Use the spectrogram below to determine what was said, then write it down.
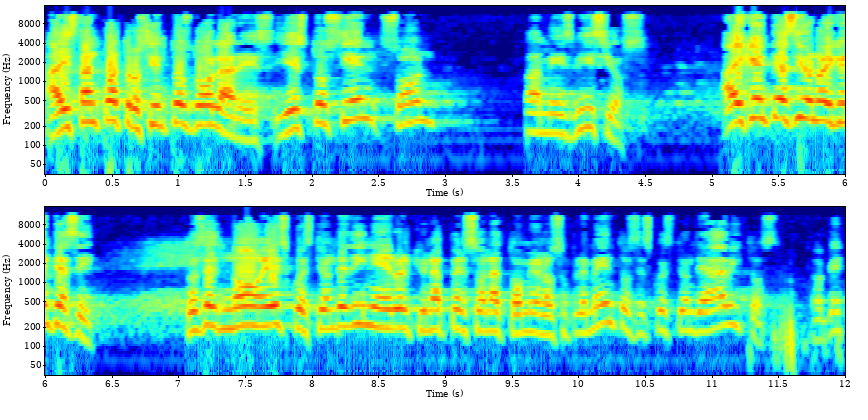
ahí están 400 dólares, y estos 100 son para mis vicios. ¿Hay gente así o no hay gente así? Entonces no es cuestión de dinero el que una persona tome o no suplementos, es cuestión de hábitos. ¿okay?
